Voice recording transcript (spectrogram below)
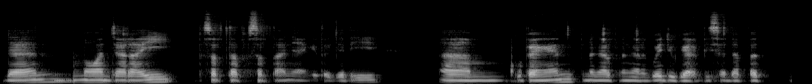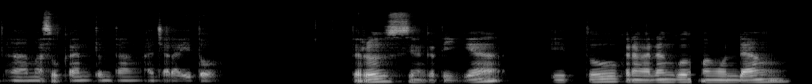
dan mewawancarai peserta-pesertanya gitu. Jadi um, gue pengen pendengar-pendengar gue juga bisa dapat uh, masukan tentang acara itu. Terus yang ketiga itu kadang-kadang gue mengundang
